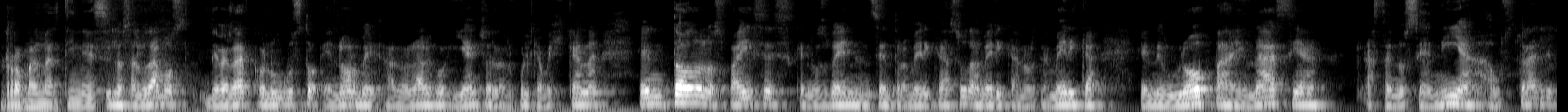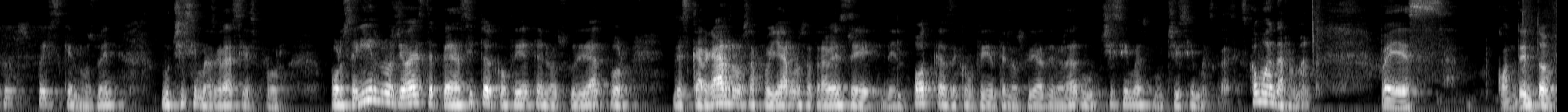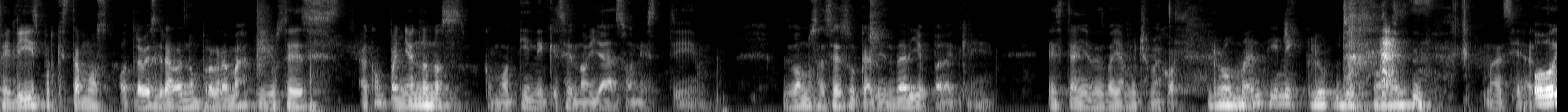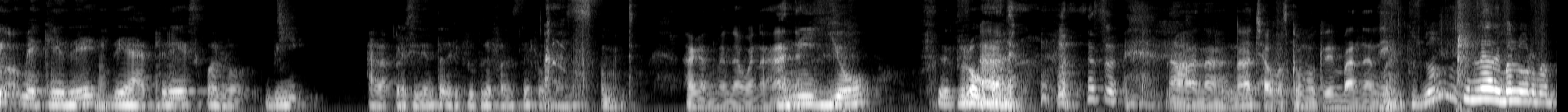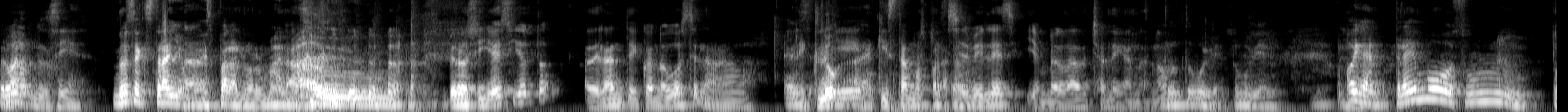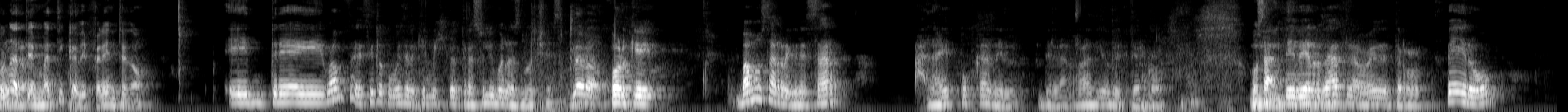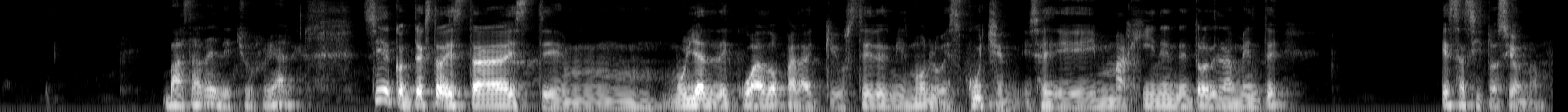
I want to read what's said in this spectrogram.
Román Martínez. Y los saludamos de verdad con un gusto enorme a lo largo y ancho de la República Mexicana, en todos los países que nos ven en Centroamérica, Sudamérica, Norteamérica, en Europa, en Asia, hasta en Oceanía, Australia, todos los países que nos ven. Muchísimas gracias por, por seguirnos, llevar este pedacito de Confidente en la Oscuridad, por descargarnos, apoyarnos a través de, del podcast de Confidente en la Oscuridad. De verdad, muchísimas, muchísimas gracias. ¿Cómo andas, Román? Pues contento, feliz porque estamos otra vez grabando un programa y ustedes acompañándonos como tiene que ser, ¿no? Ya son este... Les vamos a hacer su calendario para que este año les vaya mucho mejor. Román tiene club de fans. No es cierto, Hoy no. me quedé de a tres cuando vi a la presidenta del club de fans de Román. Háganme la buena. Ni yo, Román. No, no, no, chavos, ¿cómo creen banda ni? Pues no, no tiene nada de malo, Román, pero Bueno, bueno, sí. no es extraño, Ah. es paranormal. Au. Pero si es cierto, adelante, cuando gusten a el club, aquí- aquí, estamos aquí para está. servirles y en verdad echarle ganas, ¿no? Todo, todo muy bien, todo muy bien. Oigan, traemos un... Una temática diferente, ¿no? Entre, vamos a decirlo como dicen aquí en México, entre azul y buenas noches. Claro. Porque vamos a regresar a la época del- de la radio de terror. O sea, de verdad la radio de terror, pero basada en hechos reales. Sí, el contexto está este, muy adecuado para que ustedes mismos lo escuchen y se imaginen dentro de la mente esa situación, ¿no?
